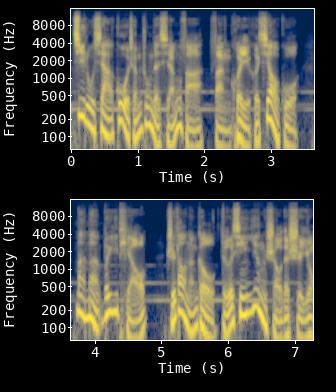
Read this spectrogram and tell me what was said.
记录下过程中的想法、反馈和效果，慢慢微调，直到能够得心应手的使用。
